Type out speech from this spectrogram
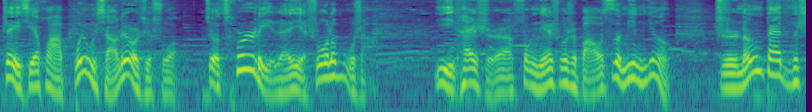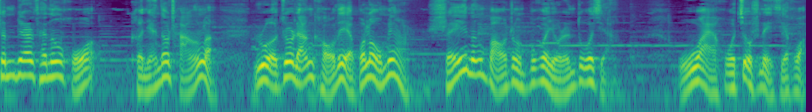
这些话不用小六去说，就村里人也说了不少。一开始，凤年说是宝四命硬，只能待在他身边才能活。可年头长了，若军两口子也不露面，谁能保证不会有人多想？无外乎就是那些话。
